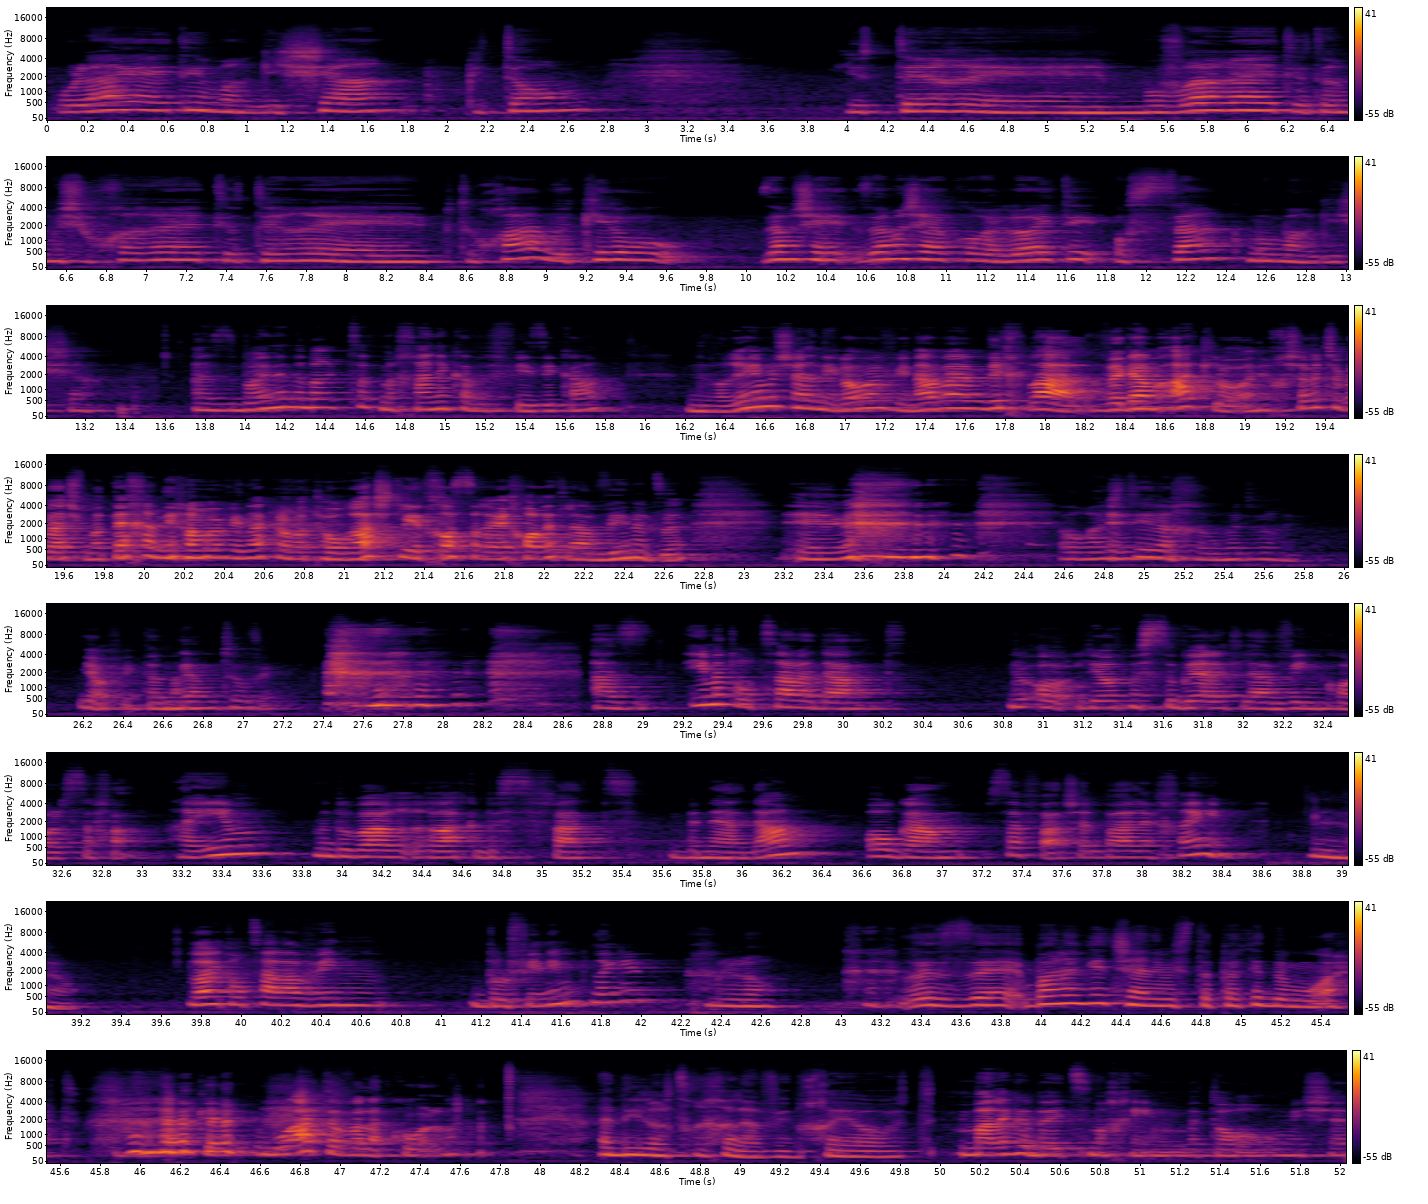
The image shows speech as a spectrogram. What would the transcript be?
אולי הייתי מרגישה פתאום יותר אה, מובררת, יותר משוחררת, יותר אה, פתוחה, וכאילו, זה מה, ש... זה מה שהיה קורה, לא הייתי עושה כמו מרגישה. אז בואי נדבר קצת מכניקה ופיזיקה. דברים שאני לא מבינה בהם בכלל, וגם את לא. אני חושבת שבאשמתך אני לא מבינה, כלומר, את הורשת לי את חוסר היכולת להבין את זה. הורשתי לך הרבה דברים. יופי, תודה. גם טובים. אז אם את רוצה לדעת, או להיות מסוגלת להבין כל שפה, האם מדובר רק בשפת בני אדם, או גם שפה של בעלי חיים? לא. לא היית רוצה להבין דולפינים, נגיד? לא. אז אה, בוא נגיד שאני מסתפקת במועט. אוקיי, מועט אבל הכל. אני לא צריכה להבין חיות. מה לגבי צמחים, בתור מי ש...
